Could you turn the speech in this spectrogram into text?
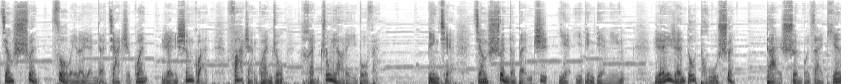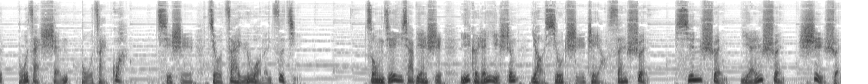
将顺作为了人的价值观、人生观、发展观中很重要的一部分，并且将顺的本质也一并点明：人人都图顺，但顺不在天，不在神，不在卦，其实就在于我们自己。总结一下，便是一个人一生要修持这样三顺：心顺、言顺、事顺。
